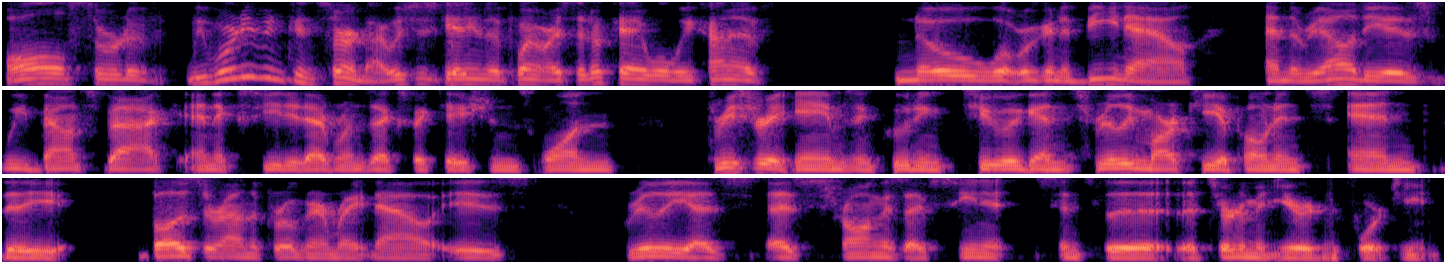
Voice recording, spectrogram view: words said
all sort of we weren't even concerned. I was just getting to the point where I said, okay, well, we kind of know what we're going to be now. And the reality is, we bounced back and exceeded everyone's expectations. Won three straight games, including two against really marquee opponents. And the buzz around the program right now is really as as strong as I've seen it since the, the tournament year in 14.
